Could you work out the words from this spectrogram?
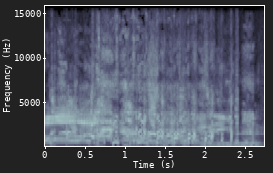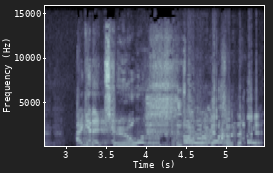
Oh, I get a two? Oh, that's what the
